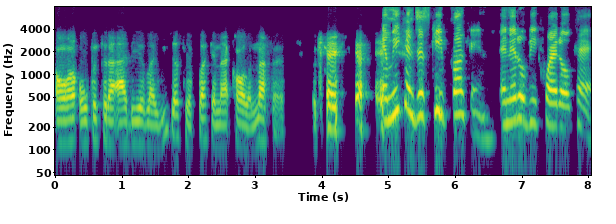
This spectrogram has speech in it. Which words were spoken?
are open to the idea of like we just can fucking not call them nothing. Okay. and we can just keep fucking, and it'll be quite okay.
